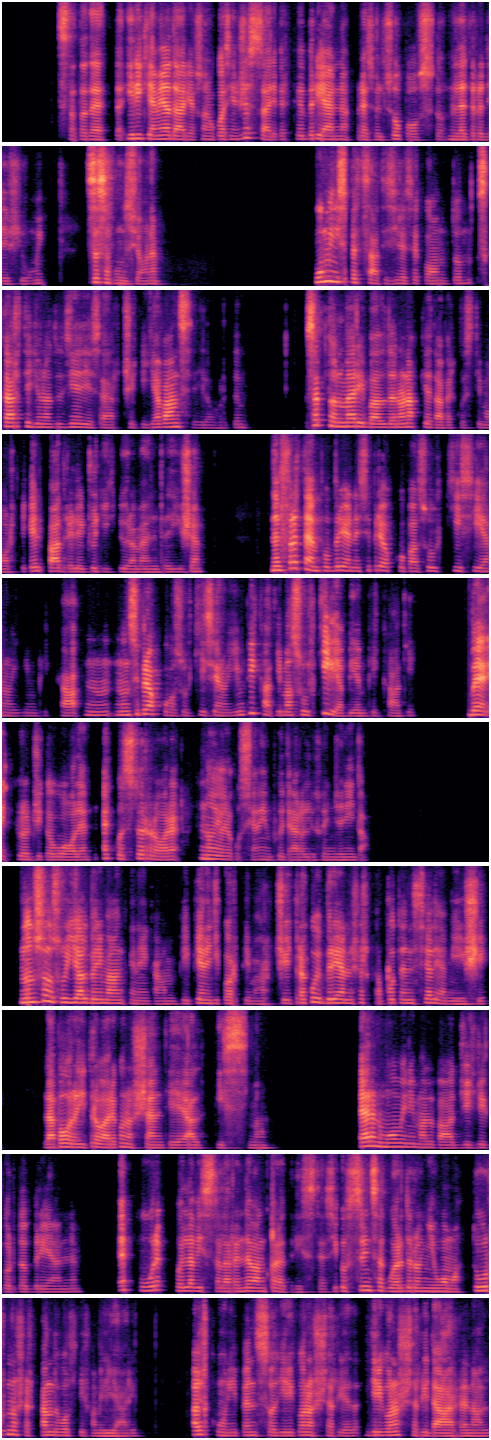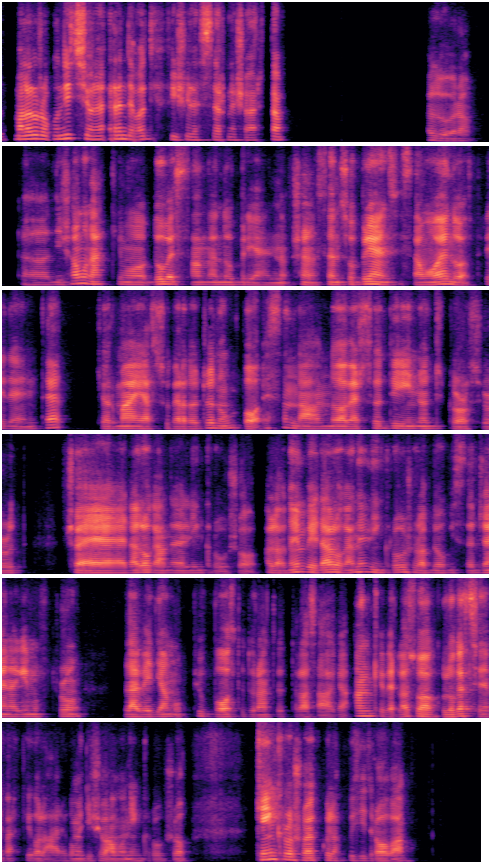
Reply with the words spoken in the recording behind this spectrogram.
stata detta. I richiami ad Aria sono quasi necessari perché Brienne ha preso il suo posto nelle tre dei fiumi. Stessa funzione. Uomini spezzati si rese conto, scarti di una dozzina di eserciti, gli avanzi dei lord. Septon Maribald non ha pietà per questi morti, che il padre li giudichi duramente, dice. Nel frattempo Brienne si preoccupa sul chi siano gli impiccati, non si preoccupa sul chi siano gli impiccati, ma sul chi li abbia impiccati. Beric logica vuole, e questo errore noi lo possiamo imputare alle sue ingenuità. Non solo sugli alberi ma anche nei campi, pieni di corpi marci, tra cui Brienne cerca potenziali amici. La paura di trovare conoscenti è altissima. Erano uomini malvagi, si ricordò Brienne. Eppure quella vista la rendeva ancora triste. Si costrinse a guardare ogni uomo a turno cercando volti familiari. Alcuni pensò di riconoscerli, di riconoscerli da Arrenal, ma la loro condizione rendeva difficile esserne certa. Allora, eh, diciamo un attimo dove sta andando Brienne. Cioè, nel senso, Brienne si sta muovendo dal tridente, che ormai ha superato già da un po', e sta andando verso The Inn of Crossroad, cioè la locanda dell'incrocio. Allora, noi invece la locanda dell'incrocio l'abbiamo vista già in Game of Thrones, la vediamo più volte durante tutta la saga, anche per la sua collocazione particolare, come dicevamo, un incrocio. Che incrocio è quello a cui si trova?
